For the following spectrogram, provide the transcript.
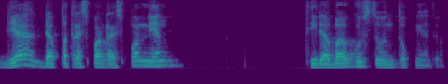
dia dapat respon-respon yang tidak bagus tuh untuknya tuh.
